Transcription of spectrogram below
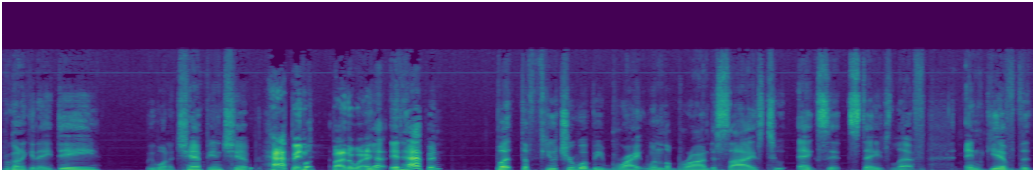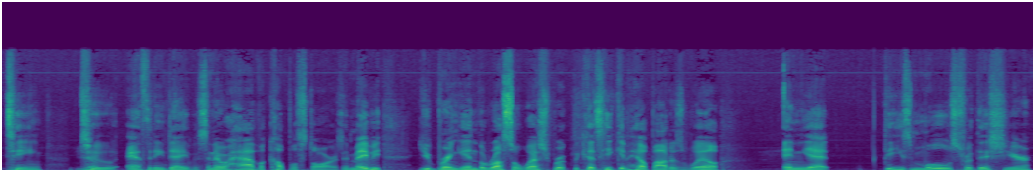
We're going to get AD. We won a championship. Happened, But- by the way. Yeah, it happened. But the future will be bright when LeBron decides to exit stage left and give the team to Anthony Davis. And they will have a couple stars. And maybe you bring in the Russell Westbrook because he can help out as well. And yet, these moves for this year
